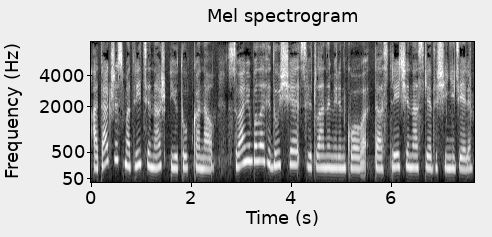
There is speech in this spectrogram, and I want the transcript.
А также смотрите наш YouTube-канал. С вами была ведущая Светлана Миренкова. До встречи на следующей неделе.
